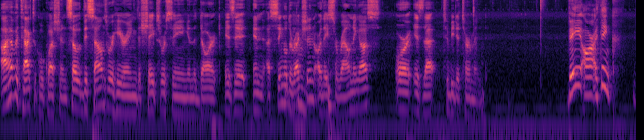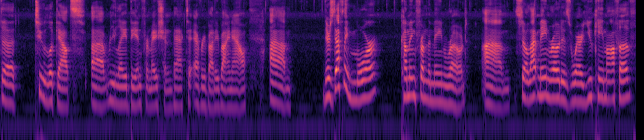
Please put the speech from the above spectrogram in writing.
I have a tactical question. So the sounds we're hearing, the shapes we're seeing in the dark, is it in a single direction? Are they surrounding us, or is that to be determined? They are. I think the two lookouts uh, relayed the information back to everybody by now. Um, there's definitely more coming from the main road. Um, so that main road is where you came off of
